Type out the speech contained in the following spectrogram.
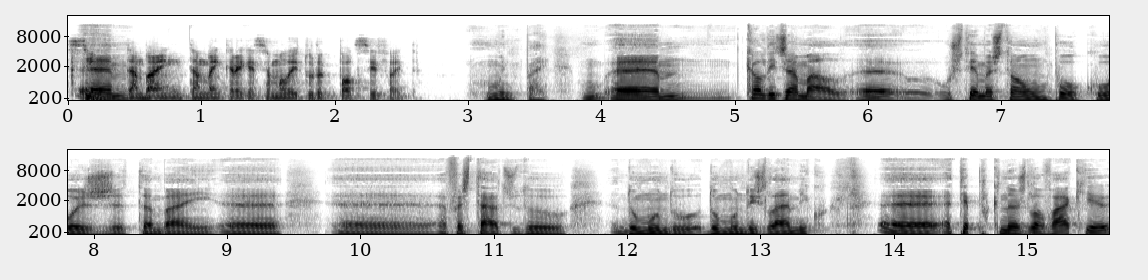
Sim, um, também, também creio que essa é uma leitura que pode ser feita. Muito bem. Um, Khalid Jamal, uh, os temas estão um pouco hoje também uh, uh, afastados do, do, mundo, do mundo islâmico, até porque na Eslováquia,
